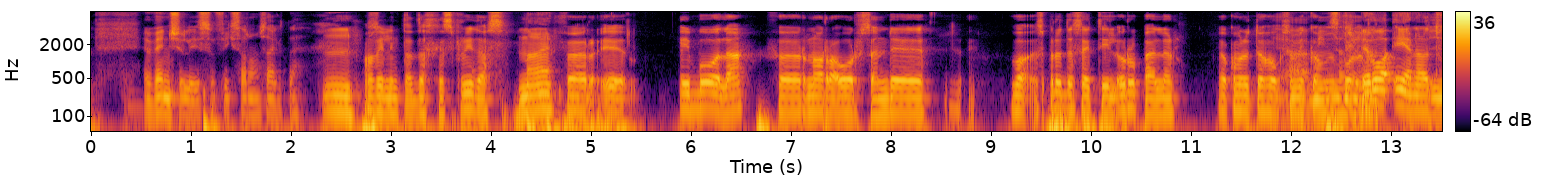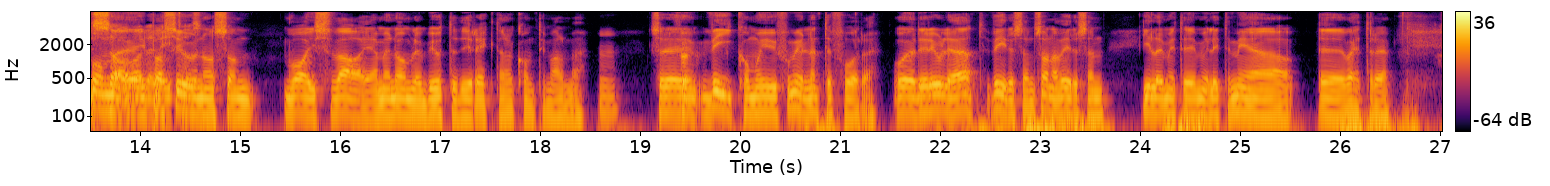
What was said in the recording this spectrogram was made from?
eventually så fixar de säkert det. Mm. Man vill inte att det ska spridas. Nej. För Ebola för några år sedan det var, spridde sig till Europa eller? Jag kommer inte ihåg så Ja, mycket om. Ebola. Det var en eller två med- personer som var i Sverige men de blev botade direkt när de kom till Malmö. Mm. Så det, För- vi kommer ju förmodligen inte få det. Och det roliga är att virusen, sådana virusen gillar ju lite, lite mer, eh, vad heter det,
